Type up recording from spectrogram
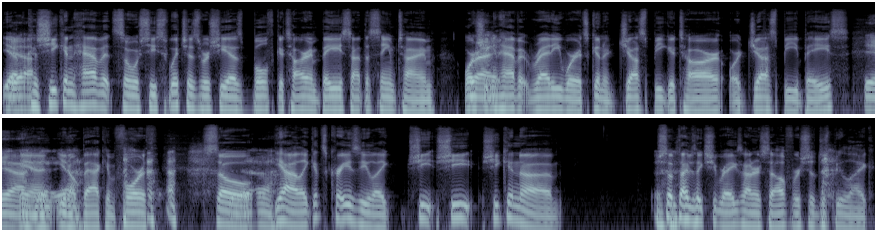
yeah, Yeah. because she can have it so she switches where she has both guitar and bass at the same time. Or she can have it ready where it's gonna just be guitar or just be bass. yeah and yeah, you know yeah. back and forth so Yeah. yeah. like it's crazy like she she she can uh sometimes like she rags on herself where she'll just be like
